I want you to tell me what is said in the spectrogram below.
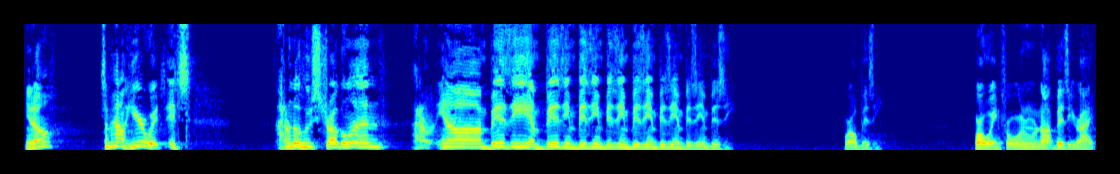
you know? Somehow here it's, it's I don't know who's struggling. I don't, you know, I'm busy, I'm busy and busy and busy and busy and busy and busy and busy. We're all busy. We're all waiting for when we're not busy, right?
